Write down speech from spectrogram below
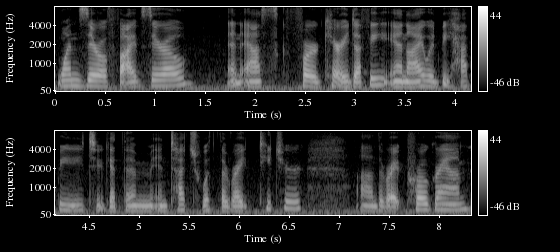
1050 and ask for Carrie Duffy, and I would be happy to get them in touch with the right teacher, uh, the right program,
